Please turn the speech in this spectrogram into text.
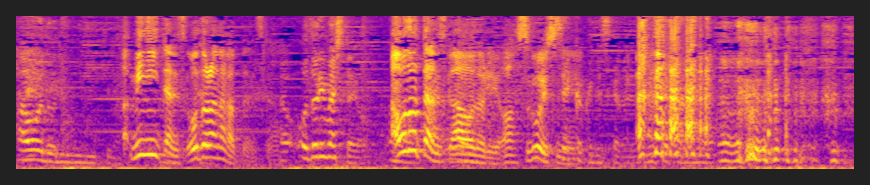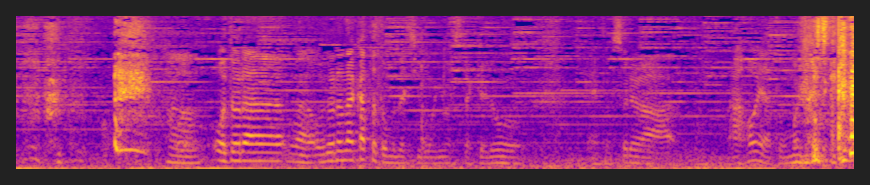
波踊り見に行きました。あ見に行ったんですか？踊らなかったんですか？あ踊りましたよ。あ踊ったんですか？踊りあすごいですね。せっかくですからね。踊ら、まあ、踊らなかった友達もいましたけど、えっとそれはアホやと思いますけど。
